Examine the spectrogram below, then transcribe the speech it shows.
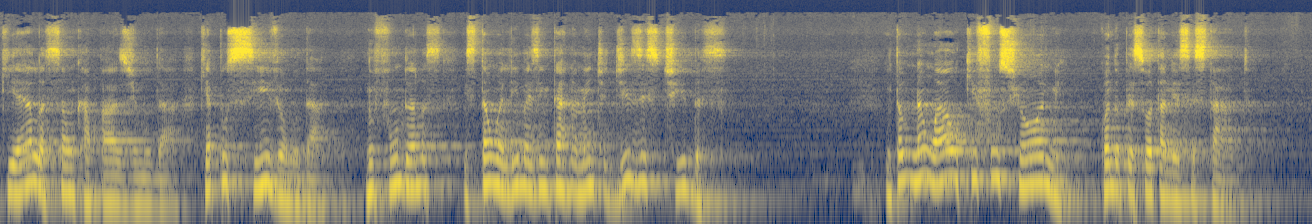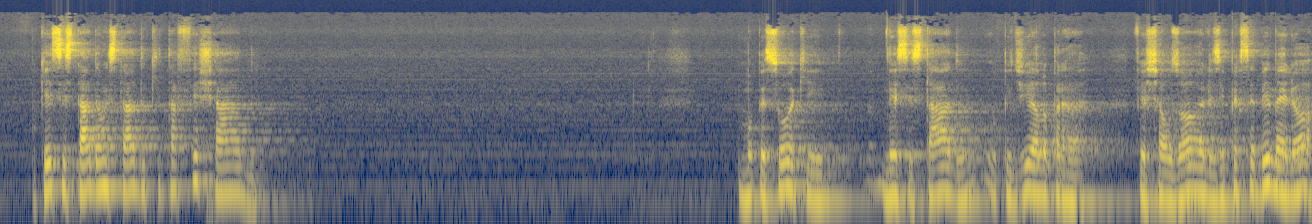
que elas são capazes de mudar, que é possível mudar. No fundo, elas estão ali, mas internamente desistidas. Então, não há o que funcione quando a pessoa está nesse estado, porque esse estado é um estado que está fechado. Uma pessoa que, nesse estado, eu pedi ela para fechar os olhos e perceber melhor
